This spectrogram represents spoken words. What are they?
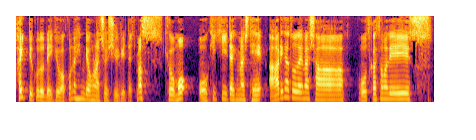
はい、ということで今日はこの辺でお話を終了いたします。今日もお聴きいただきましてありがとうございました。お疲れ様です。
